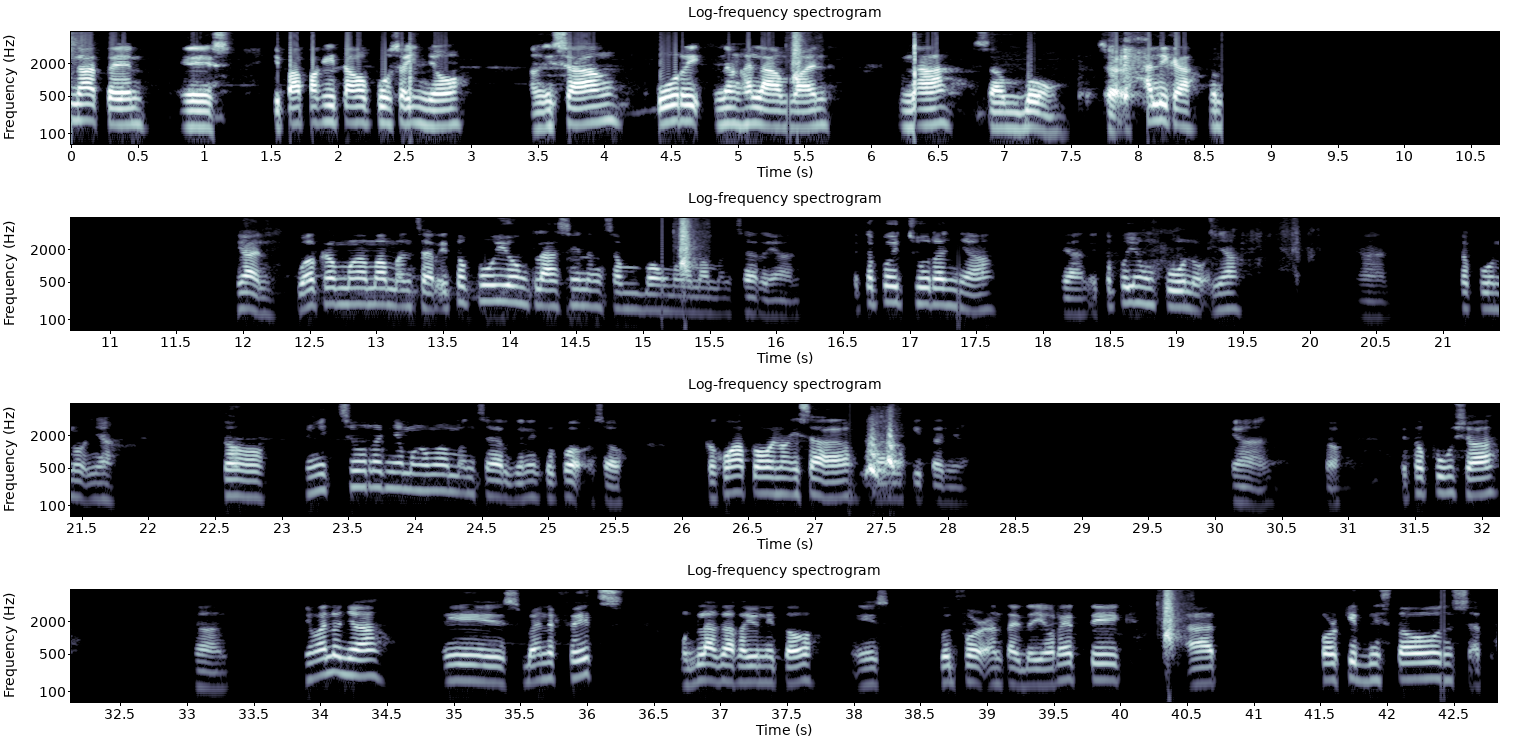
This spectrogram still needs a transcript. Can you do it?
gagawin natin is ipapakita ko po sa inyo ang isang uri ng halaman na sambong. So, halika. Yan. Welcome mga sir. Ito po yung klase ng sambong mga sir. Yan. Ito po yung tsura niya. Yan. Ito po yung puno niya. Yan. Ito puno niya. So, yung itsura niya mga sir, ganito po. So, kakuha po ako ng isa ha, para makita niyo. Yan. So, ito po siya. Yan. Yung ano niya is benefits. Maglaga kayo nito is good for antidiuretic at for kidney stones at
